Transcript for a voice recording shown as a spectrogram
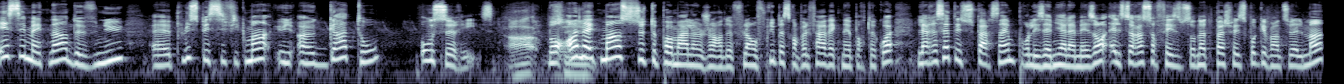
et c'est maintenant devenu euh, plus spécifiquement une- un gâteau aux cerises. Ah, Bon, honnêtement, c'est pas mal un genre de flan aux fruits parce qu'on peut le faire avec n'importe quoi. La recette est super simple pour les amis à la maison. Elle sera sur, Facebook, sur notre page Facebook éventuellement.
